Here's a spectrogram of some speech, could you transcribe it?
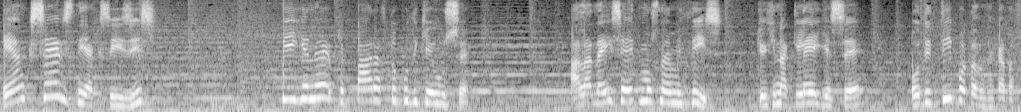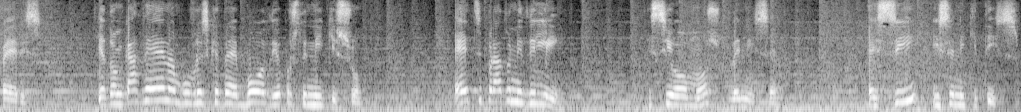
Εάν ξέρεις τι αξίζεις, πήγαινε και πάρε αυτό που δικαιούσε. Αλλά να είσαι έτοιμος να αμυνθείς και όχι να κλαίγεσαι ότι τίποτα δεν θα καταφέρεις. Για τον κάθε έναν που βρίσκεται εμπόδιο προς την νίκη σου. Έτσι πράττουν οι δειλοί. Εσύ όμως δεν είσαι. Εσύ είσαι νικητής.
